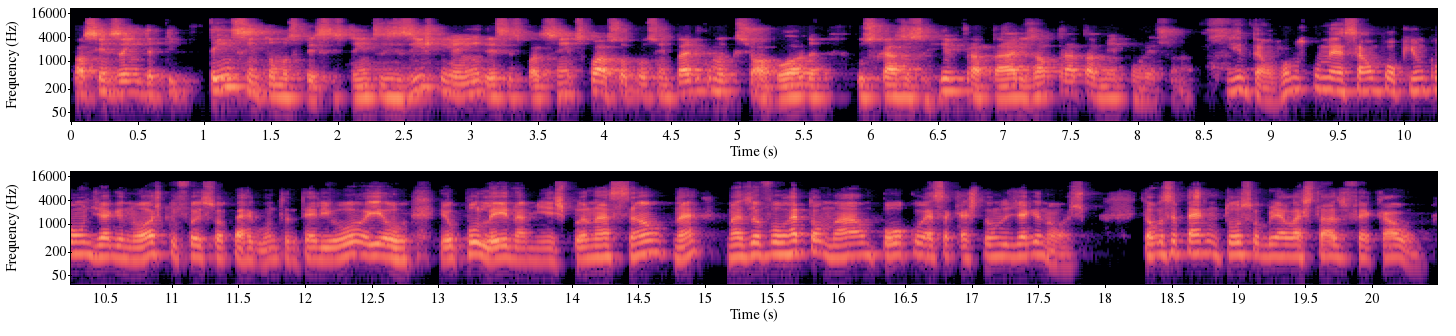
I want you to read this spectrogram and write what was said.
pacientes ainda que têm sintomas persistentes, existem ainda esses pacientes? Qual a sua porcentagem? Como é que senhor aborda os casos refratários ao tratamento convencional? Então, vamos começar um pouquinho com o diagnóstico, que foi sua pergunta anterior, e eu, eu pulei na minha explanação, né? mas eu vou retomar um pouco essa questão do diagnóstico. Então, você perguntou sobre elastase fecal 1.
